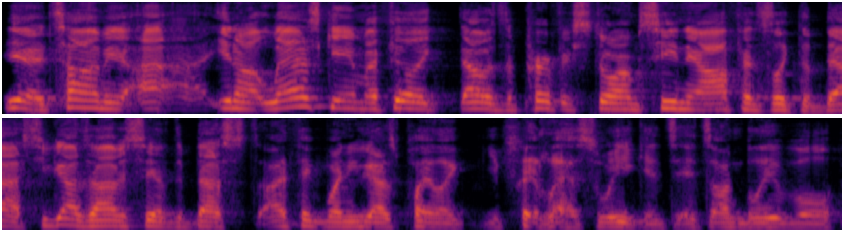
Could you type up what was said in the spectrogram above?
Yeah, Tommy, I, you know, last game I feel like that was the perfect storm. Seeing the offense look the best. You guys obviously have the best. I think when you guys play like you played last week, it's it's unbelievable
